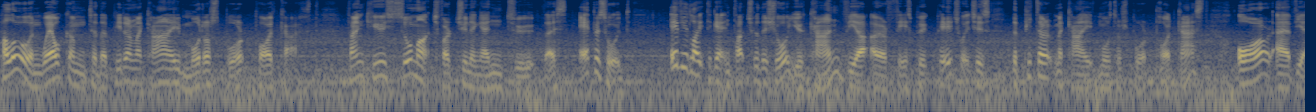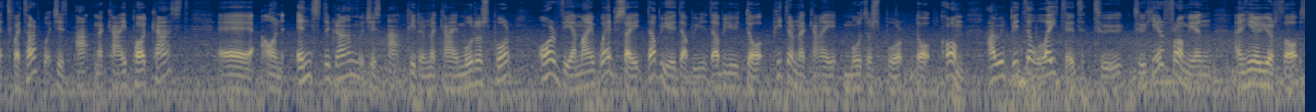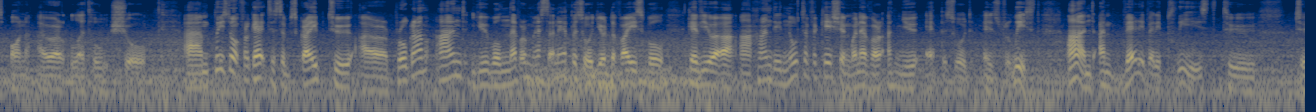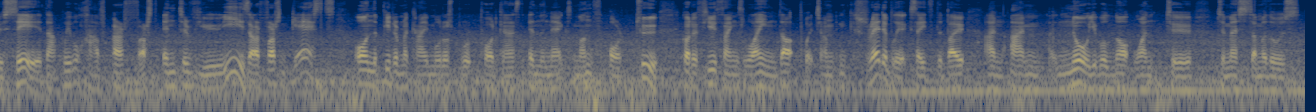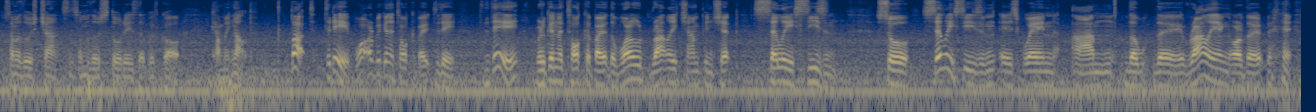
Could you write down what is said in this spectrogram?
Hello and welcome to the Peter Mackay Motorsport Podcast. Thank you so much for tuning in to this episode. If you'd like to get in touch with the show, you can via our Facebook page, which is the Peter Mackay Motorsport Podcast, or uh, via Twitter, which is at Mackay Podcast, uh, on Instagram, which is at Peter Mackay Motorsport, or via my website www.petermackaymotorsport.com. I would be delighted to, to hear from you and, and hear your thoughts on our little show. Um, please don't forget to subscribe to our program, and you will never miss an episode. Your device will give you a, a handy notification whenever a new episode is released. And I'm very, very pleased to to say that we will have our first interviewees, our first guests on the Peter Mackay Motorsport podcast in the next month or two. Got a few things lined up which I'm incredibly excited about, and I'm I know you will not want to to miss some of those some of those chats and some of those stories that we've got coming up. But today, what are we going to talk about today? Today, we're going to talk about the World Rally Championship silly season. So silly season is when um, the the rallying or the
